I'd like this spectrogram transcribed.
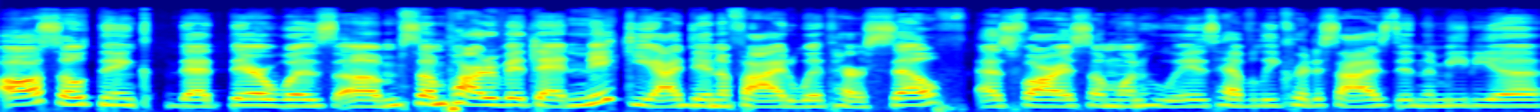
also think that there was um, some part of it that Nicki identified with herself as far as someone who is heavily criticized in the media.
